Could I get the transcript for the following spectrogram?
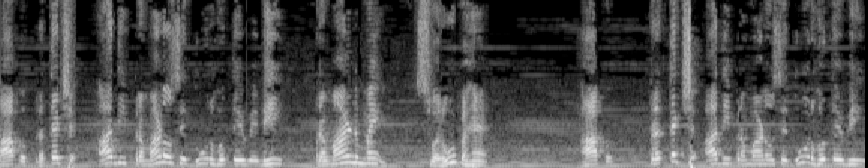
आप प्रत्यक्ष आदि प्रमाणों से दूर होते हुए भी प्रमाण में स्वरूप हैं। आप प्रत्यक्ष आदि प्रमाणों से दूर होते भी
